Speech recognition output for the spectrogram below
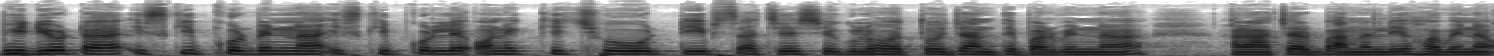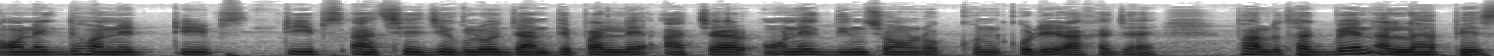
ভিডিওটা স্কিপ করবেন না, স্কিপ করলে অনেক কিছু টিপস আছে সেগুলো হয়তো জানতে পারবেন না। আর আচার বানালে হবে না, অনেক ধরনের টিপস টিপস আছে যেগুলো জানতে পারলে আচার অনেক দিন সংরক্ষণ করে রাখা যায়। ভালো থাকবেন, আল্লাহ হাফেজ।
